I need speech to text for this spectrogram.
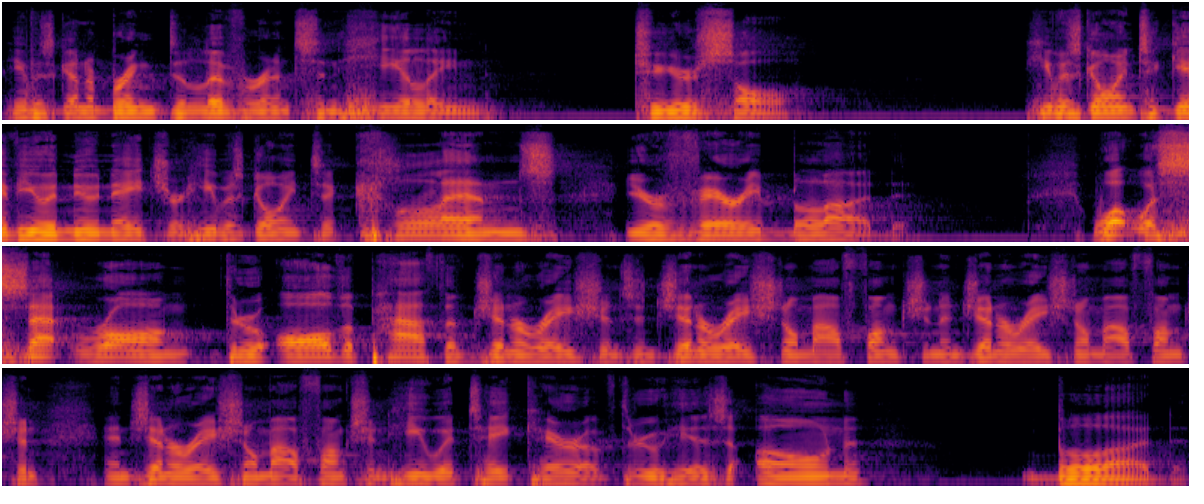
He was going to bring deliverance and healing to your soul. He was going to give you a new nature. He was going to cleanse your very blood. What was set wrong through all the path of generations and generational malfunction and generational malfunction and generational malfunction, he would take care of through his own blood.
